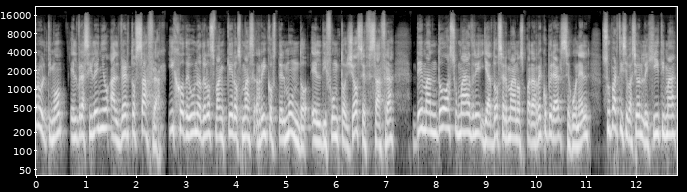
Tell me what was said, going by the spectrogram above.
Por último, el brasileño Alberto Safra, hijo de uno de los banqueros más ricos del mundo, el difunto Joseph Safra, demandó a su madre y a dos hermanos para recuperar, según él, su participación legítima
